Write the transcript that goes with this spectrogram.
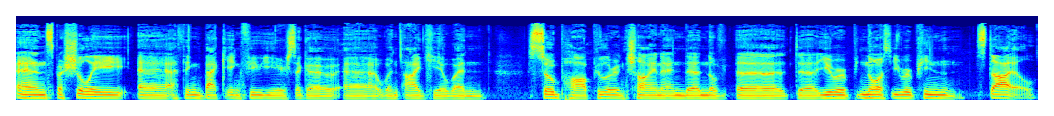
And especially, uh, I think back in a few years ago, uh, when IKEA went so popular in China and the, uh, the Europe, North European style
